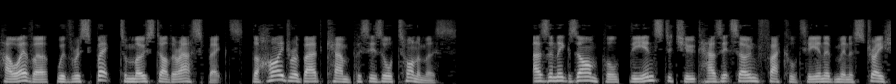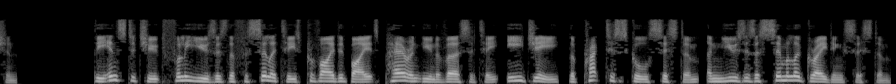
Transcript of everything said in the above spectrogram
However, with respect to most other aspects, the Hyderabad campus is autonomous. As an example, the institute has its own faculty and administration. The institute fully uses the facilities provided by its parent university, e.g., the practice school system, and uses a similar grading system.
